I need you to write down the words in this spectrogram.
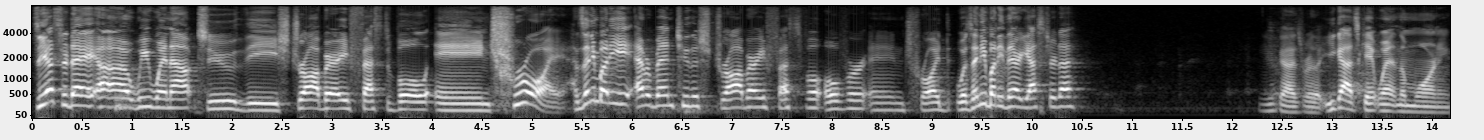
So, yesterday uh, we went out to the Strawberry Festival in Troy. Has anybody ever been to the Strawberry Festival over in Troy? Was anybody there yesterday? You guys were. You guys went in the morning.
